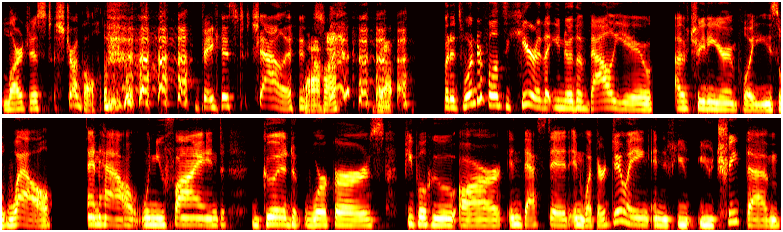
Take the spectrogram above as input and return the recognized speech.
largest struggle, biggest challenge. Uh-huh. Yeah. but it's wonderful to hear that you know the value of treating your employees well and how when you find good workers people who are invested in what they're doing and if you you treat them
